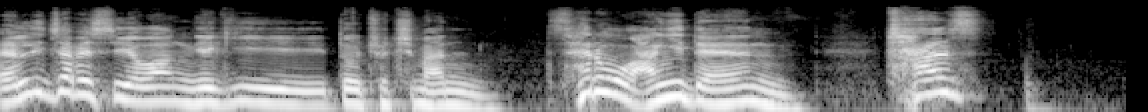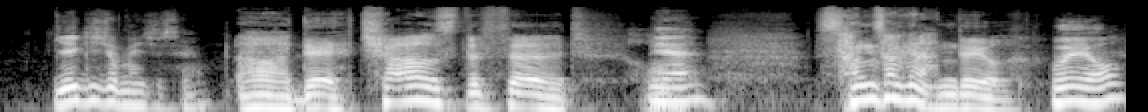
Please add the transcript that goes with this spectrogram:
엘리자베스 여왕 얘기도 좋지만 새로 왕이 된 찰스 얘기 좀 해주세요. 아, 네. 찰스 III. 어, 예. 상상은 안 돼요. 왜요?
